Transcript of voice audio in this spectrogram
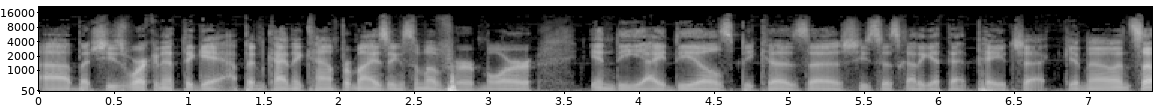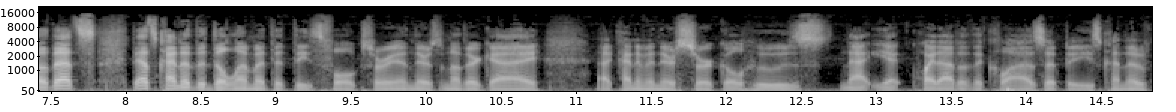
Uh, but she's working at the Gap and kind of compromising some of her more indie ideals because uh, she's just got to get that paycheck, you know. And so that's that's kind of the dilemma that these folks are in. There's another guy, uh, kind of in their circle, who's not yet quite out of the closet, but he's kind of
